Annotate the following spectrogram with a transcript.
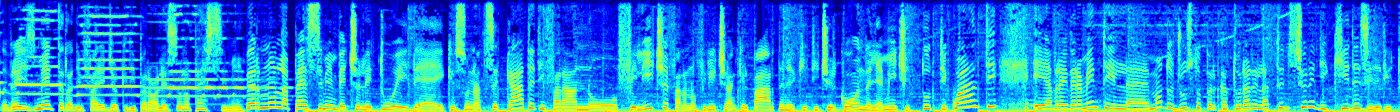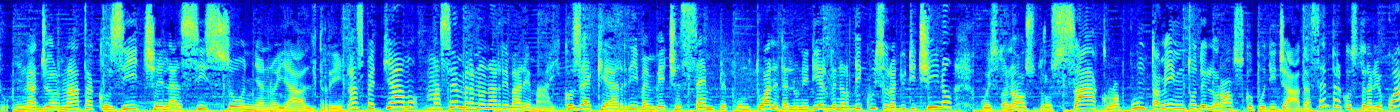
Dovrei smetterla di fare giochi di parole, sono pessimi. Per nulla pessime invece le tue idee che sono azzeccate, ti faranno felice, faranno felice anche il partner, chi ti circonda, gli amici, tutti quanti e avrai veramente il modo giusto per catturare l'attenzione di chi desideri tu. Una giornata così ce la si sogna noi altri. L'aspettiamo, ma sembra non arrivare mai. Cos'è che arriva invece sempre puntuale dal lunedì al venerdì qui su Radio Ticino? Questo nostro sacro appuntamento dell'oroscopo di Giada. Sempre a questo orario qua,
